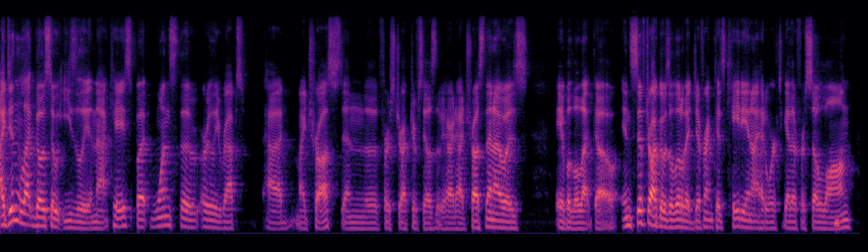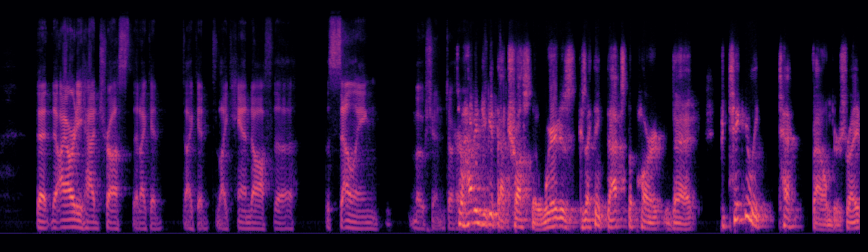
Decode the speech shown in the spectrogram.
i didn't let go so easily in that case but once the early reps had my trust and the first director of sales that we hired had trust then i was able to let go. In SiftRock it was a little bit different because katie and i had worked together for so long that, that i already had trust that i could I could like hand off the the selling motion to her. So how did you get that trust though? Where does because I think that's the part that particularly tech founders, right?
